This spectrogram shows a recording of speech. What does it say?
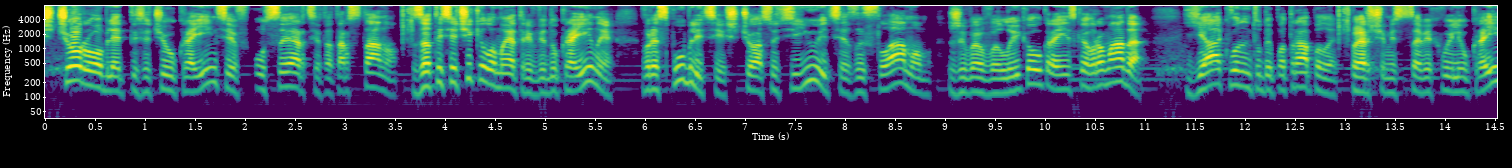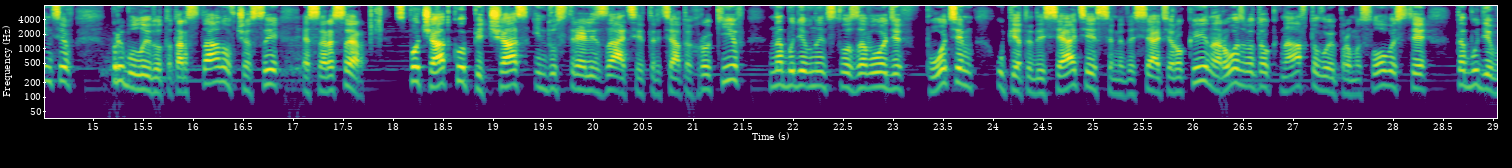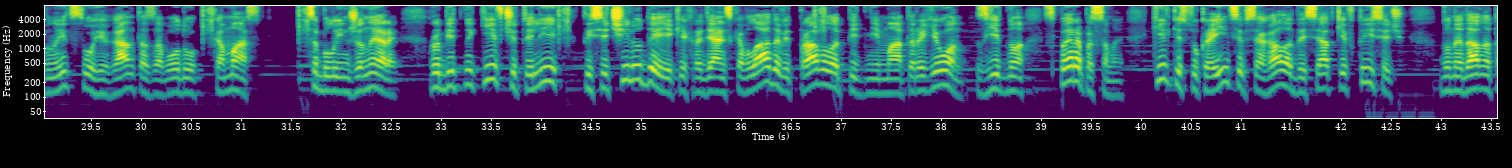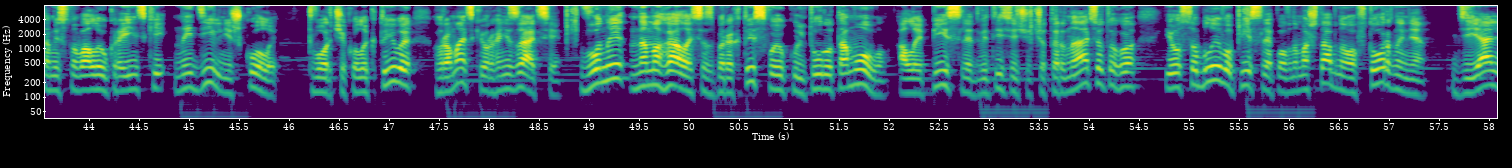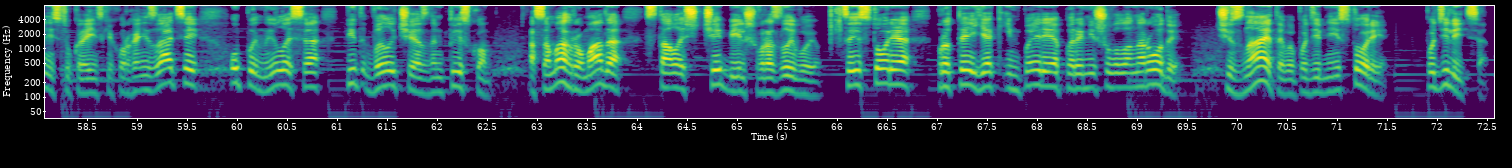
Що роблять тисячі українців у серці Татарстану за тисячі кілометрів від України в республіці, що асоціюється з ісламом, живе велика українська громада. Як вони туди потрапили? Перші місцеві хвилі українців прибули до Татарстану в часи СРСР. Спочатку під час індустріалізації 30-х років на будівництво заводів, потім у 50-ті, 70-ті роки на розвиток нафтової промисловості та будівництво гіганта заводу КАМАЗ. Це були інженери, робітники, вчителі, тисячі людей, яких радянська влада відправила піднімати регіон. Згідно з переписами, кількість українців сягала десятків тисяч. Донедавна там існували українські недільні школи. Творчі колективи, громадські організації вони намагалися зберегти свою культуру та мову, але після 2014-го і особливо після повномасштабного вторгнення діяльність українських організацій опинилася під величезним тиском. А сама громада стала ще більш вразливою. Це історія про те, як імперія перемішувала народи. Чи знаєте ви подібні історії? Поділіться.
